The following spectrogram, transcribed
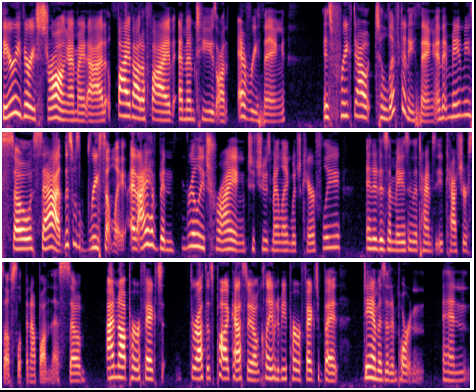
very, very strong, I might add, five out of five MMTs on everything is freaked out to lift anything. And it made me so sad. This was recently, and I have been really trying to choose my language carefully. And it is amazing the times that you catch yourself slipping up on this. So I'm not perfect. Throughout this podcast, I don't claim to be perfect, but damn, is it important. And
